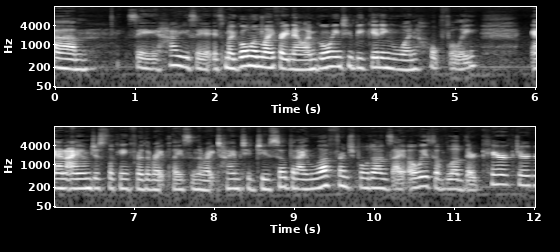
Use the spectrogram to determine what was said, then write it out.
um, say, how do you say it? It's my goal in life right now. I'm going to be getting one, hopefully. And I am just looking for the right place and the right time to do so. But I love French Bulldogs. I always have loved their character.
